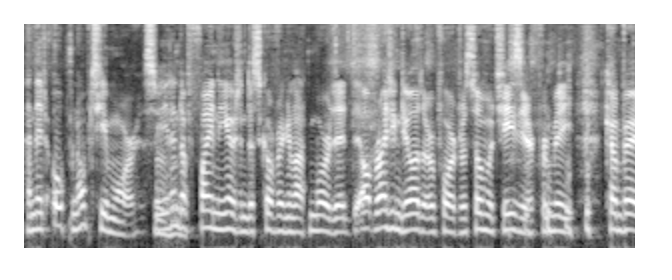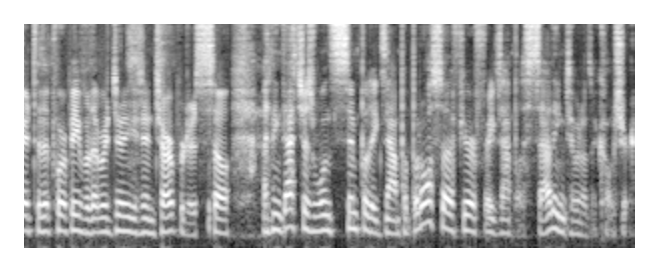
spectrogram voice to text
and they'd open up to you more. So mm-hmm. you'd end up finding out and discovering a lot more. The, the, writing the audit report was so much easier for me compared to the poor people that were doing it interpreters. So I think that's just one simple example. But also if you're for example selling to another culture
